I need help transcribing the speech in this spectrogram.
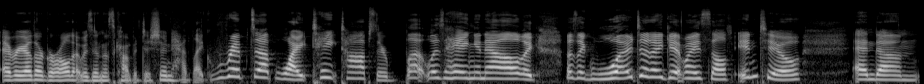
every other girl that was in this competition had like ripped up white tank tops, their butt was hanging out. Like I was like, what did I get myself into? And um,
